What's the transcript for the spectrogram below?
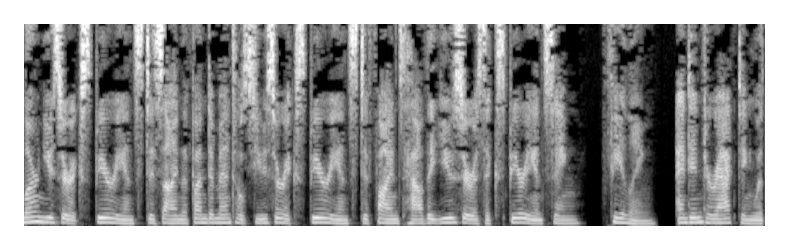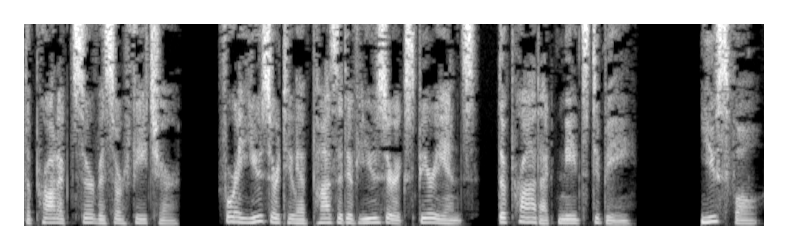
Learn user experience design. The fundamentals user experience defines how the user is experiencing, feeling, and interacting with a product, service, or feature. For a user to have positive user experience, the product needs to be useful,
